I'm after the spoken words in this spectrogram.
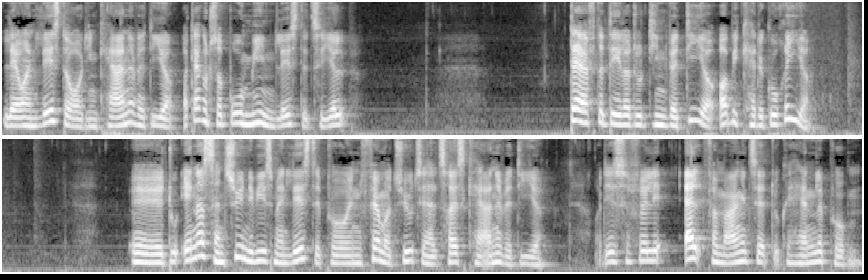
laver en liste over dine kerneværdier, og der kan du så bruge min liste til hjælp. Derefter deler du dine værdier op i kategorier. Øh, du ender sandsynligvis med en liste på en 25-50 kerneværdier, og det er selvfølgelig alt for mange til, at du kan handle på dem.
